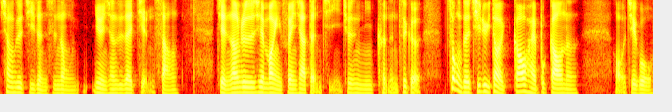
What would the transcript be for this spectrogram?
像是急诊室那种，有点像是在减伤。减伤就是先帮你分一下等级，就是你可能这个中的几率到底高还不高呢？哦，结果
